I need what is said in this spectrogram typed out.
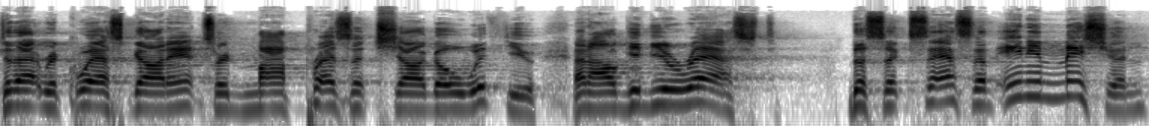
To that request, God answered, My presence shall go with you, and I'll give you rest. The success of any mission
